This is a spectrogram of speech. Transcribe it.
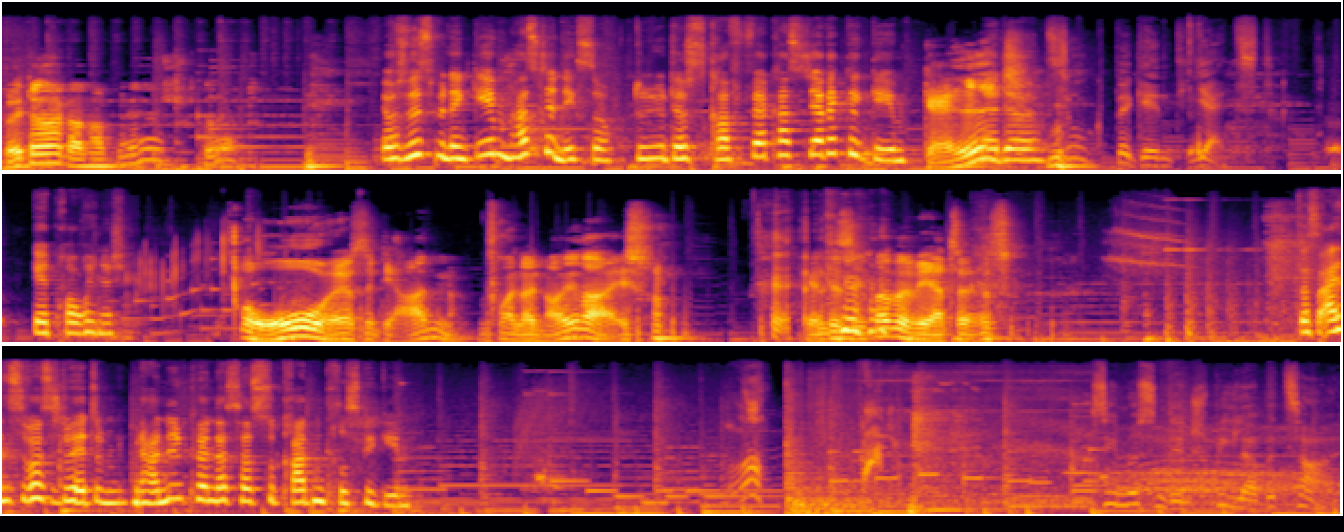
Bitte, dann hab ich. Gut. Ja, was willst du mir denn geben? Hast ja nichts. doch. Du, das Kraftwerk hast du ja weggegeben. Äh, Geld? der Zug beginnt jetzt. Geld brauche ich nicht. Oh, hör sie dir an. Fräulein Neureich. Geld ist überbewertet. Das Einzige, was du hätte mit mir handeln können, das hast du gerade in Chris gegeben. Müssen den Spieler bezahlen.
